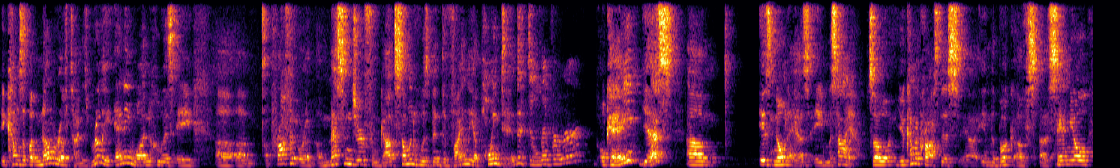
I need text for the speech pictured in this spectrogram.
it comes up a number of times. Really, anyone who is a uh, um, a prophet or a, a messenger from God, someone who has been divinely appointed. Deliverer. Okay. Yes. Um, is known as a Messiah. So you come across this uh, in the book of uh, Samuel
